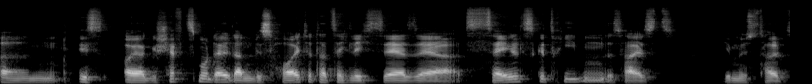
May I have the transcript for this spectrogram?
Ähm, ist euer Geschäftsmodell dann bis heute tatsächlich sehr, sehr sales getrieben? Das heißt, ihr müsst halt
